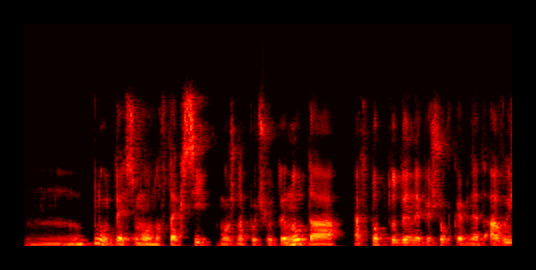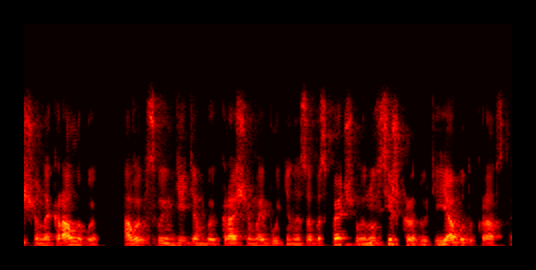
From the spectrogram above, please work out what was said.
Ну, десь умовно в таксі можна почути. Ну да, а хто б туди не пішов в кабінет? А ви що не крали би? А ви б своїм дітям би краще майбутнє не забезпечили? Ну всі ж крадуть, і я буду красти.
